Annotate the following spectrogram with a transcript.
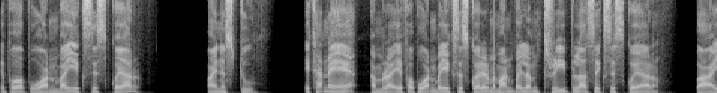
f of one by x square minus two এখানে আমরা f of one by x স্কোয়ারের মান পাইলাম three plus x square by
